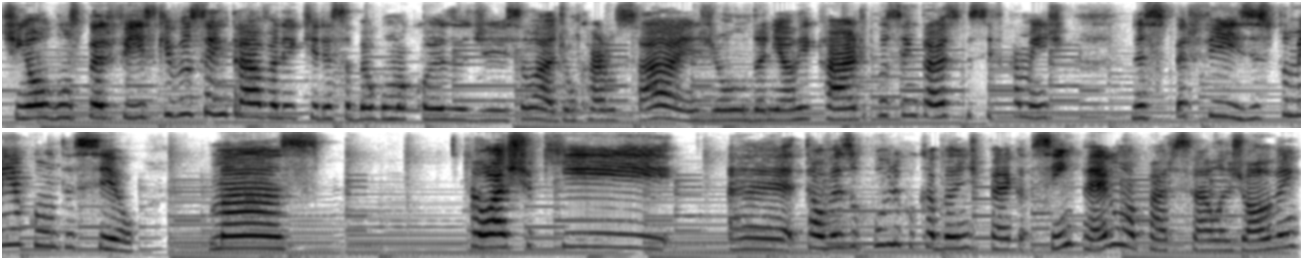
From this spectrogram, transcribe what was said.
tinha alguns perfis que você entrava ali queria saber alguma coisa de, sei lá, de um Carlos Sainz, de um Daniel Ricciardo, que você entrava especificamente nesses perfis. Isso também aconteceu. Mas eu acho que é, talvez o público que a Band pega, sim, pega uma parcela jovem,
